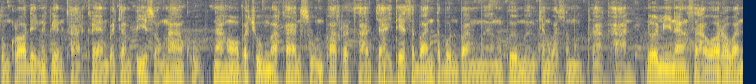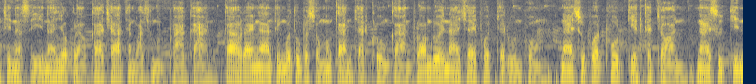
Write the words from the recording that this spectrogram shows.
สงเคราะห์เด็กนักเรียนขาดแคลนประจำปี 2566 หน้าหอประชุมอาคารศูนย์ภาครักษาใจเทศบาลตำบลบางเมืองอำเภอเมืองจังหวัดสมุทรปราการ โดยมีนางสาวอรวรรณชินศรีนายกเหล่ากาชาติจังหวัดสมุทรปราการ กล่าวรายงานถึงวัตถุประสงค์ของการจัดโครงการ พร้อมด้วยนายชัยพจน์จรูนพงศ์นายสุพจน์พูดเกียรติขจร นายสุจิน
